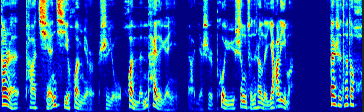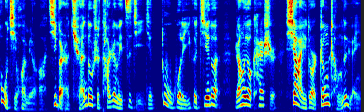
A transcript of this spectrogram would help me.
当然，他前期换名是有换门派的原因啊，也是迫于生存上的压力嘛。但是他到后期换名啊，基本上全都是他认为自己已经度过了一个阶段，然后要开始下一段征程的原因。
